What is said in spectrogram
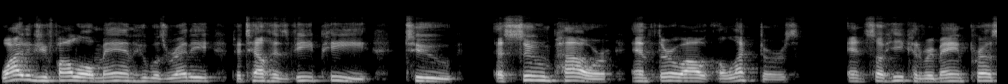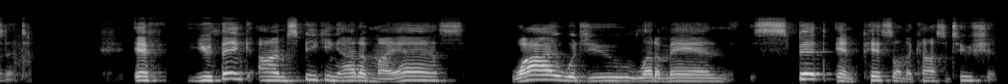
Why did you follow a man who was ready to tell his VP to assume power and throw out electors and so he could remain president. If you think I'm speaking out of my ass, Why would you let a man spit and piss on the Constitution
